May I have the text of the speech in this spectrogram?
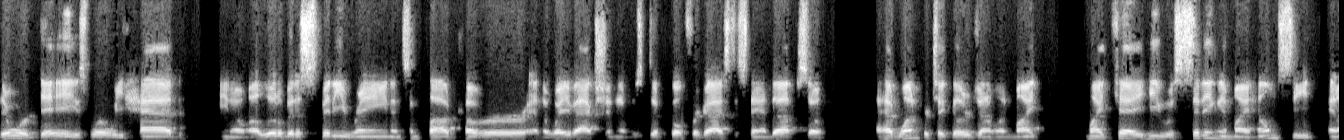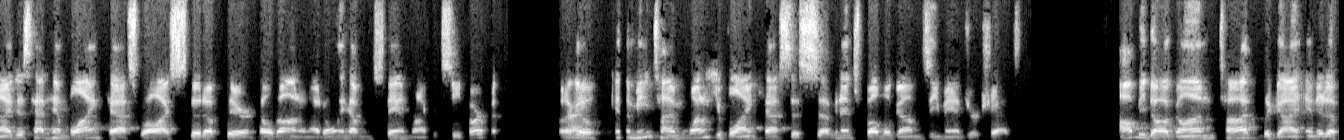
There were days where we had, you know, a little bit of spitty rain and some cloud cover and the wave action. It was difficult for guys to stand up. So I had one particular gentleman, Mike Mike Kay, he was sitting in my helm seat, and I just had him blind cast while I stood up there and held on, and I'd only have him stand when I could see tarpon. But right. I go, in the meantime, why don't you blind cast this seven inch bubblegum Z Man jerk shads? I'll be doggone, Todd, the guy ended up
